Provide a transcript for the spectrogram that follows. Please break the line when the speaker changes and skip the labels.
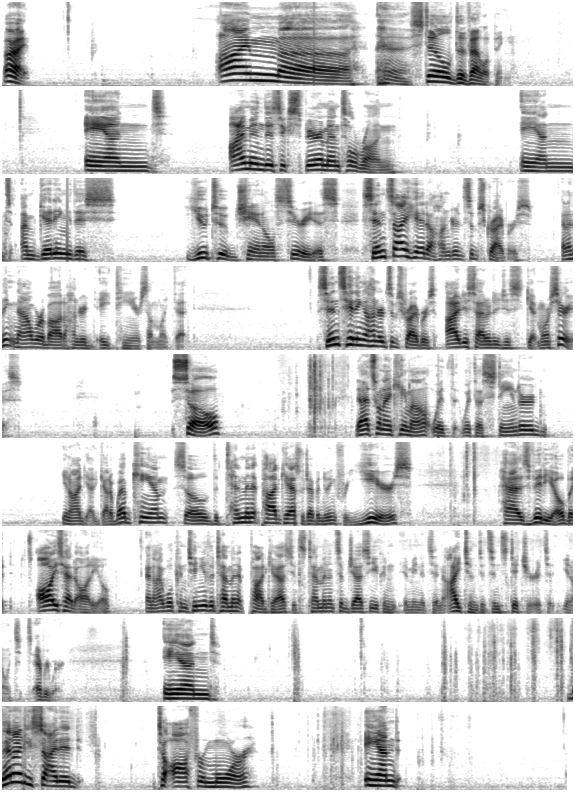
All right. I'm uh, still developing. And I'm in this experimental run. And I'm getting this YouTube channel serious since I hit 100 subscribers. And I think now we're about 118 or something like that. Since hitting 100 subscribers, I decided to just get more serious. So that's when I came out with with a standard. You know, I, got a webcam, so the 10 minute podcast, which I've been doing for years, has video, but it's always had audio. And I will continue the 10 minute podcast. It's 10 minutes of Jesse. You can, I mean, it's in iTunes, it's in Stitcher, it's, you know, it's, it's everywhere. And then I decided to offer more and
